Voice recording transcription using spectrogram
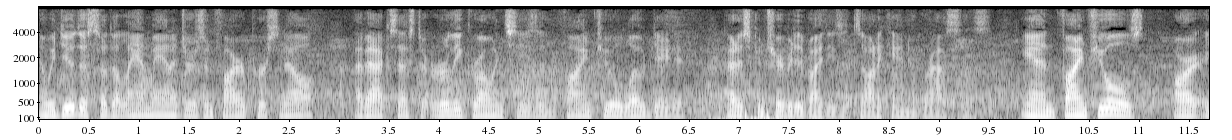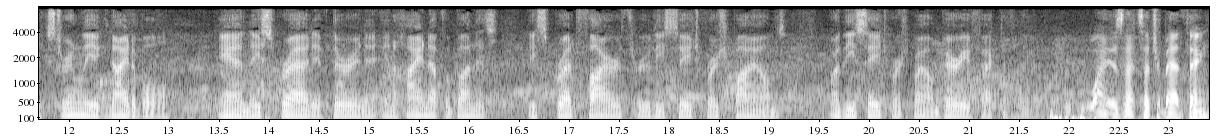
And we do this so that land managers and fire personnel have access to early growing season fine fuel load data that is contributed by these exotic annual grasses. And fine fuels are extremely ignitable and they spread, if they're in a, in a high enough abundance, they spread fire through these sagebrush biomes or these sagebrush biomes very effectively. Why is that such a bad thing?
